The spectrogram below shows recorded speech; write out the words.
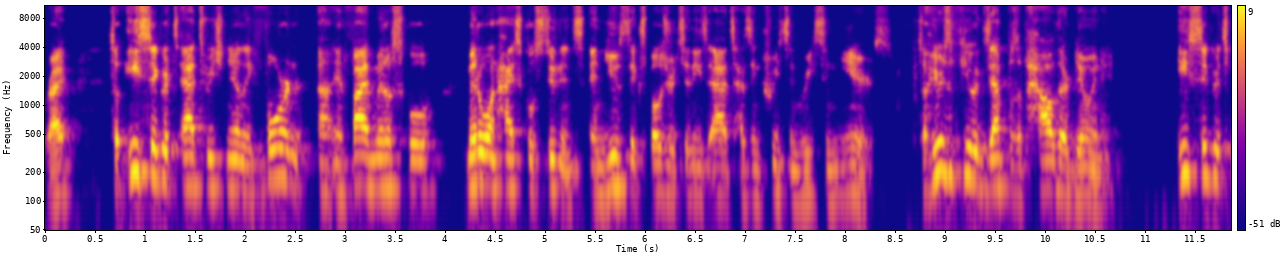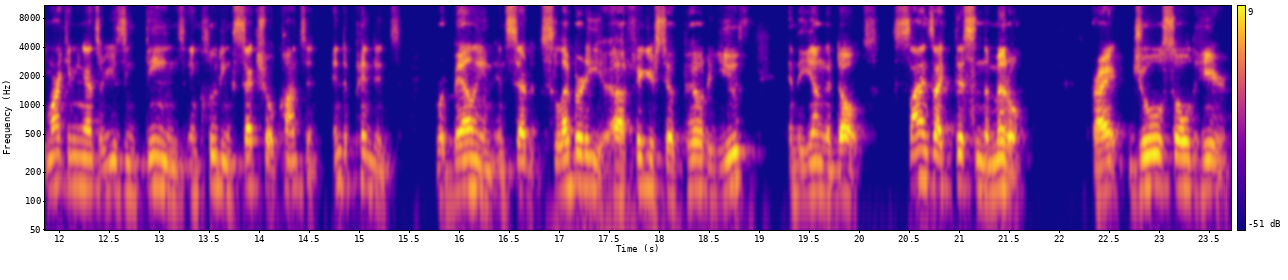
right? So e-cigarettes ads reach nearly four uh, in five middle school, middle and high school students and youth exposure to these ads has increased in recent years. So here's a few examples of how they're doing it. E-cigarettes marketing ads are using themes including sexual content, independence, rebellion, and celebrity uh, figures to appeal to youth and the young adults. Signs like this in the middle, right? Juuls sold here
